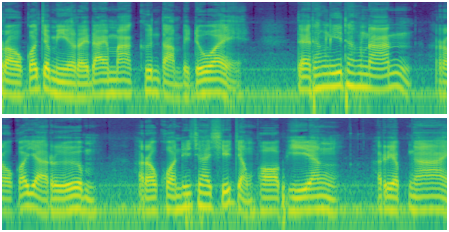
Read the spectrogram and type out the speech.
เราก็จะมีรายได้มากขึ้นตามไปด้วย แต่ทั้งนี้ทั้งนั้นเราก็อย่าลืม เราควรที่จะใช้ชีวิตอย่างพอเพียง เรียบง่าย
